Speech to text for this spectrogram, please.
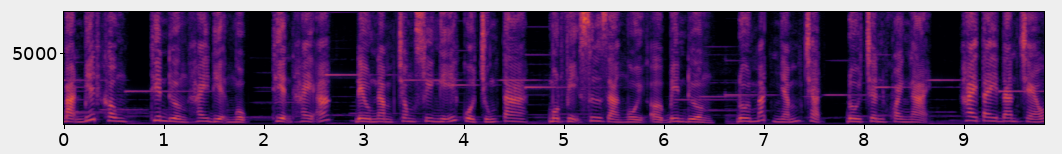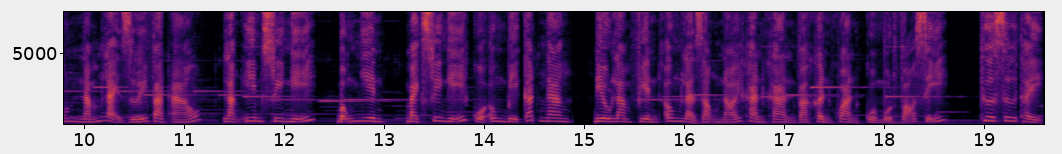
Bạn biết không, thiên đường hay địa ngục, thiện hay ác đều nằm trong suy nghĩ của chúng ta. Một vị sư già ngồi ở bên đường, đôi mắt nhắm chặt, đôi chân khoanh lại, hai tay đan chéo nắm lại dưới vạt áo, lặng im suy nghĩ. Bỗng nhiên, mạch suy nghĩ của ông bị cắt ngang. Điều làm phiền ông là giọng nói khàn khàn và khẩn khoản của một võ sĩ. Thưa sư thầy,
